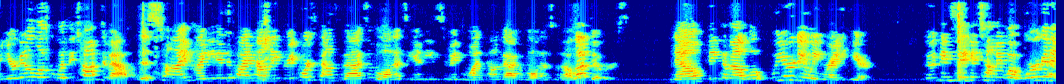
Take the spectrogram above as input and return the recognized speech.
and you're going to look at what they talked about. This time, I needed to find how many three-fourths pounds bags of walnuts Anne needs to make one pound bag of walnuts without leftovers. Now, think about what we're doing right here. Who thinks they can tell me what we're going to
